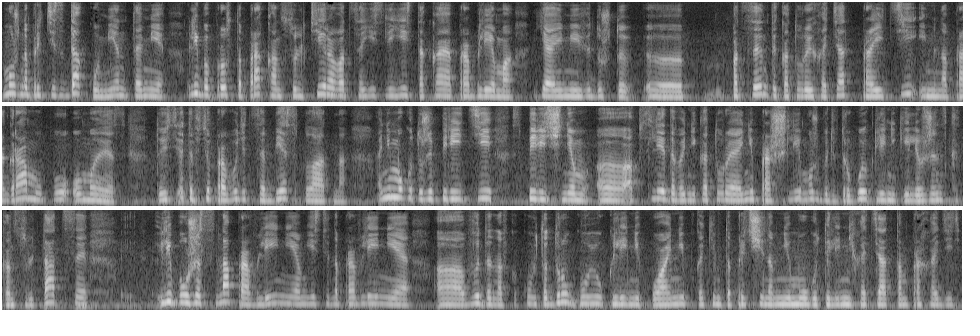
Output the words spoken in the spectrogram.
Можно прийти с документами, либо просто проконсультироваться, если есть такая проблема. Я имею в виду, что э, пациенты, которые хотят пройти именно программу по ОМС. То есть это все проводится бесплатно. Они могут уже перейти с перечнем э, обследований, которые они прошли, может быть, в другой клинике или в женской консультации, либо уже с направлением, если направление э, выдано в какую-то другую клинику, они по каким-то причинам не могут или не хотят там проходить,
